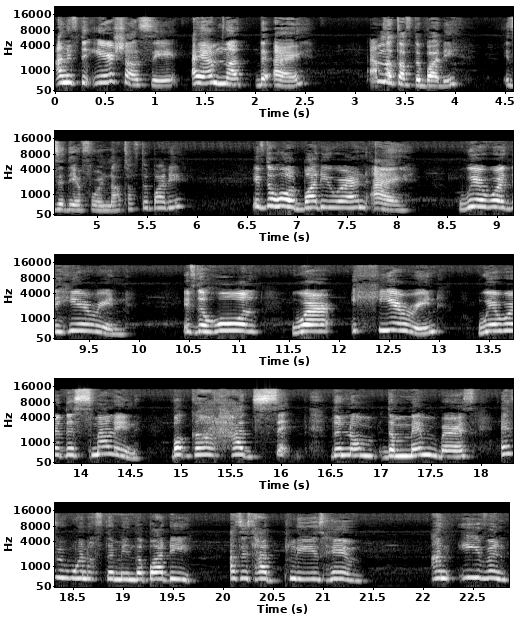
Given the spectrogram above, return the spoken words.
And if the ear shall say, I am not the eye, I am not of the body, is it therefore not of the body? If the whole body were an eye, where were the hearing? If the whole were hearing, where were the smelling? But God had set the num- the members, every one of them in the body, as it had pleased him. And even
